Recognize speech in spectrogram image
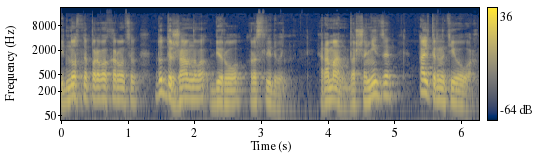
відносно правоохоронців до Державного бюро розслідувань. Роман Варшанідзе, Альтернатива Орг.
